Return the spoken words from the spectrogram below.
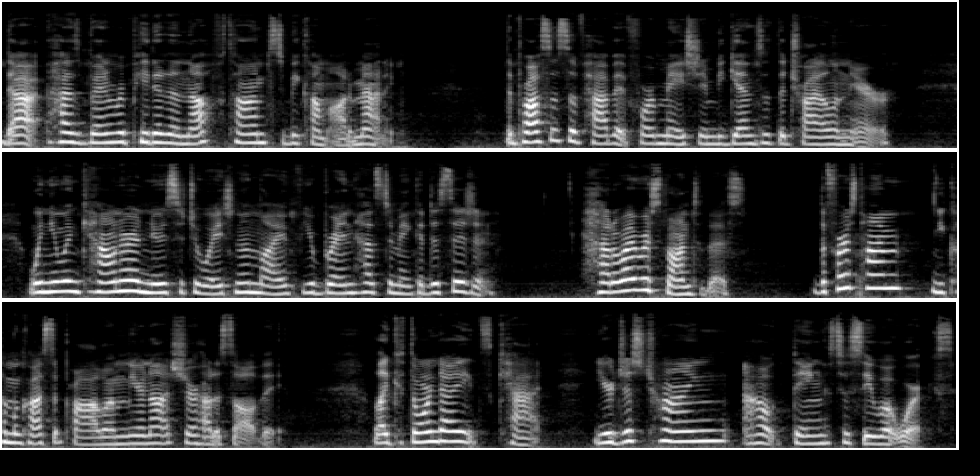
that has been repeated enough times to become automatic. The process of habit formation begins with the trial and error. When you encounter a new situation in life, your brain has to make a decision. How do I respond to this? The first time you come across a problem, you're not sure how to solve it. Like Thorndike's cat, you're just trying out things to see what works.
